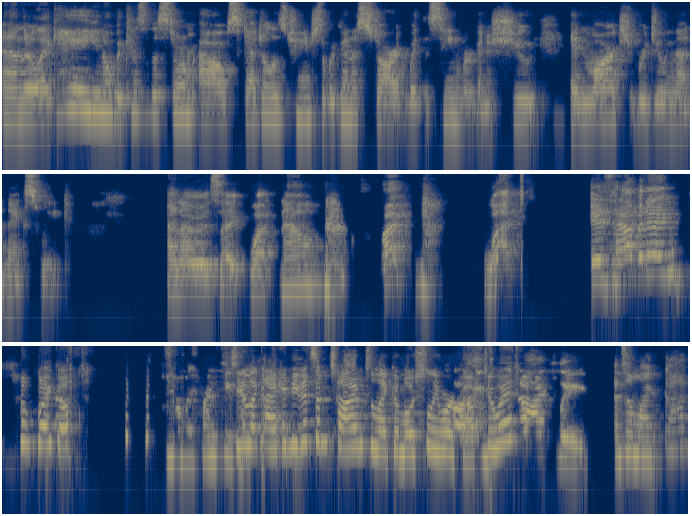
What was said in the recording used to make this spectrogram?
And they're like, hey, you know, because of the storm, our schedule has changed. So we're going to start with the scene we're going to shoot in March. We're doing that next week. And I was like, what now? what? What is happening? Oh my God. You know, my friend sees my like, I needed some time to like emotionally work up to it. Exactly. And so I'm like, God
